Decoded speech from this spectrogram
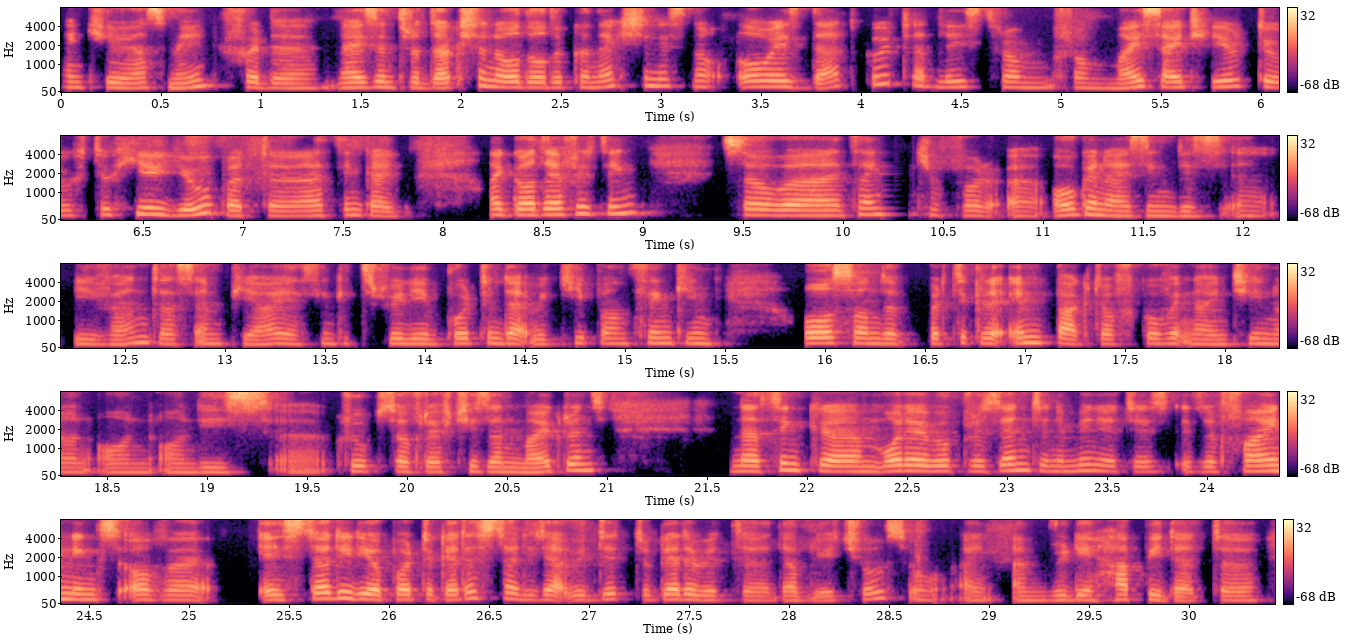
Thank you, Yasmin, for the nice introduction. Although the connection is not always that good, at least from from my side here to to hear you, but uh, I think I I got everything. So uh, thank you for uh, organizing this uh, event as MPI. I think it's really important that we keep on thinking also on the particular impact of COVID nineteen on on on these uh, groups of refugees and migrants and I think um, what I will present in a minute is, is the findings of a, a study, the Together study that we did together with the WHO. So I, am really happy that uh,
